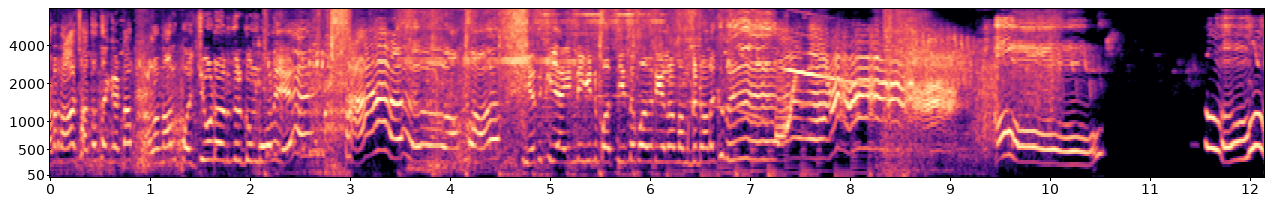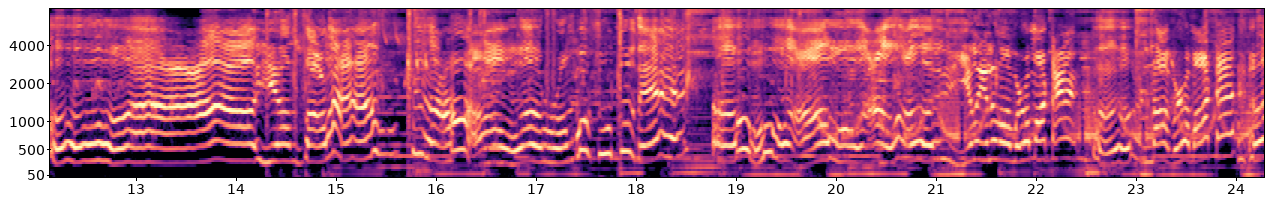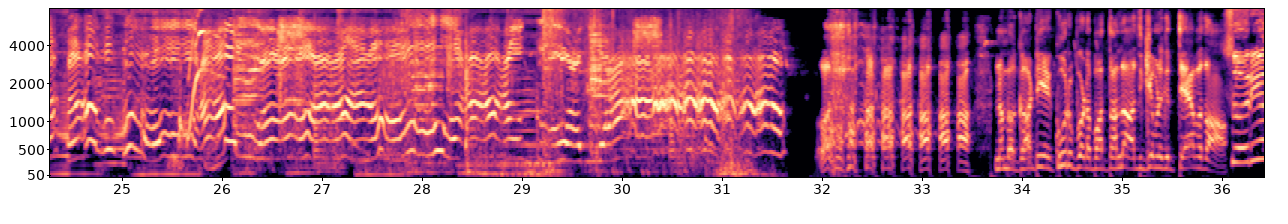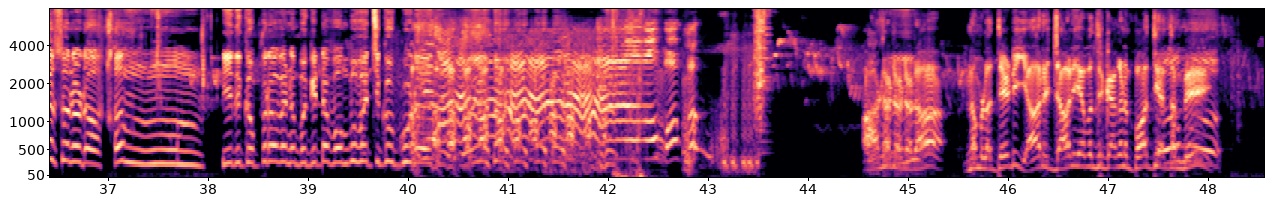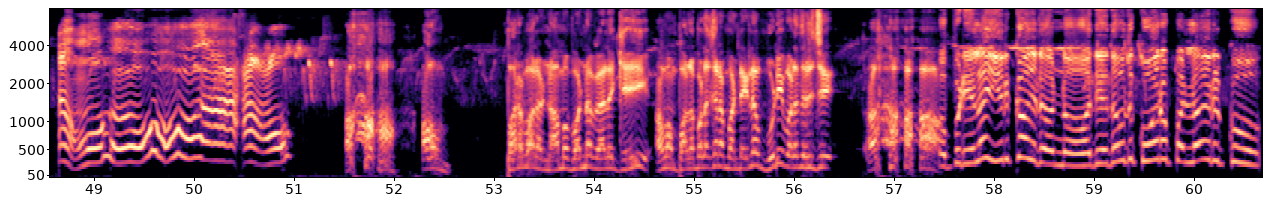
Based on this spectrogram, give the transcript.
அடடா சத்தத்தை கேட்டா பல நாள் பசியோட இருந்திருக்கும் போலயே. ஆ, அம்மா எதுக்கு இன்னைக்குன்னு பார்த்து இந்த மாதிரி எல்லாம் நமக்கு நடக்குது? ஓ, நான் விழ மாட்டேன். நம்ம காட்டியை கூறு போட பார்த்தாலும் அதுக்கு இவனுக்கு தேவைதான். சரியா சொன்னடா. ஹம், இதுக்கப்புறம் நம்ம கிட்ட வம்பு வச்சுக்க கூடாது. அடடடடா. நம்மள தேடி யாரு ஜாலியா வந்திருக்காங்கன்னு பாத்தியா தம்பி? பரவாயில்ல நாம பண்ண வேலைக்கு அவன் பல பழக்கிற மண்டையில முடி வளர்ந்துருச்சு. அப்படியெல்லாம் இருக்காதுடா அண்ணா. அது ஏதாவது கோரப்பல்லா இருக்கும்.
